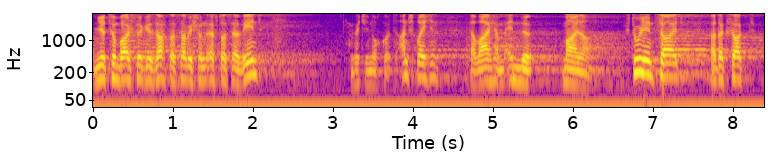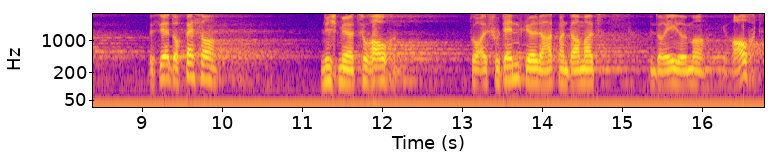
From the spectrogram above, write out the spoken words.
mir zum Beispiel gesagt, das habe ich schon öfters erwähnt, möchte ich noch kurz ansprechen. Da war ich am Ende meiner Studienzeit, hat er gesagt, es wäre doch besser, nicht mehr zu rauchen. So als Student, gell, da hat man damals in der Regel immer geraucht.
